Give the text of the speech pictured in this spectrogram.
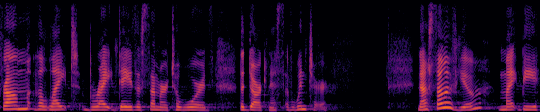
from the light, bright days of summer towards the darkness of winter. Now, some of you might be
